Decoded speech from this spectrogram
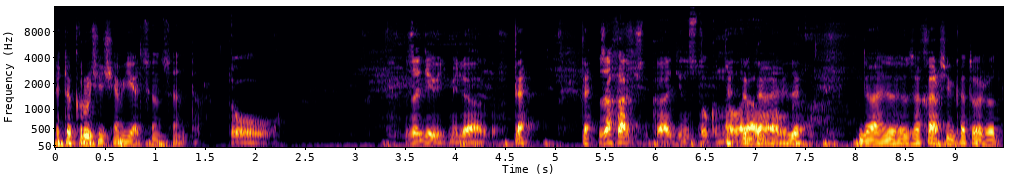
Это круче, чем Ельцин-центр. О, за 9 миллиардов. Да. Да. Захарченко один столько наворовал. Да, да. Да. Да, Захарченко тоже вот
